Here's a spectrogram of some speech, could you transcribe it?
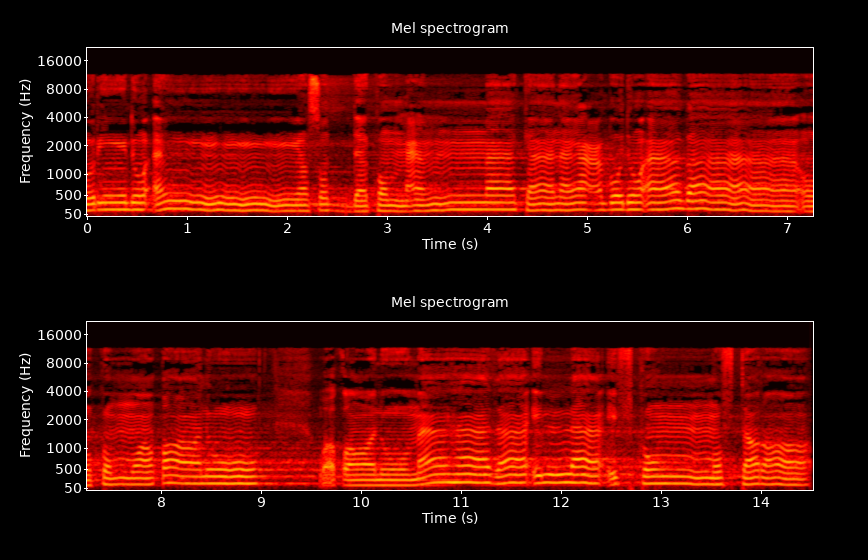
يريد أن يصدكم عما كان يعبد آباؤكم وقالوا وقالوا ما هذا إلا إفك مفترى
